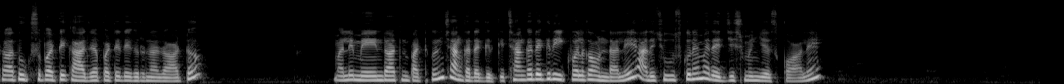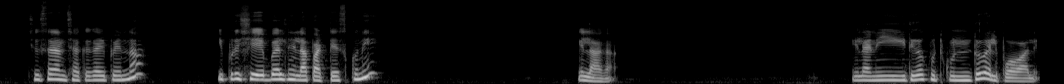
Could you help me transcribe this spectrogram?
తర్వాత ఉక్సుపట్టి కాజాపట్టి కాజా పట్టి దగ్గర ఉన్న డాట్. మళ్ళీ మెయిన్ డాట్ని పట్టుకుని చంక దగ్గరికి. చంక దగ్గర ఈక్వల్గా ఉండాలి. అది చూసుకునే మీరు అడ్జస్ట్మెంట్ చేసుకోవాలి. చూసారా చక్కగా అయిపోయిందా? ఇప్పుడు షేప్ బెల్ట్ని ఇలా పట్టేసుకుని ఇలాగా. ఇలా నీట్గా కుట్టుకుంటూ వెళ్ళిపోవాలి.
